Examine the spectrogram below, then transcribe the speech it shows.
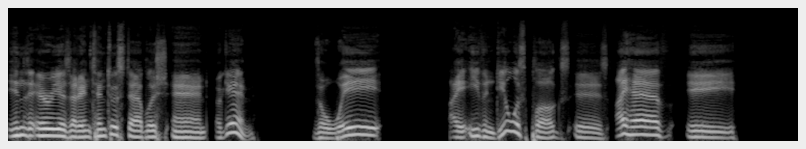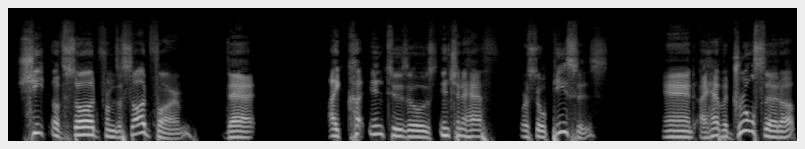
in the areas that I intend to establish. And again, the way I even deal with plugs is I have a sheet of sod from the sod farm that I cut into those inch and a half or so pieces. And I have a drill set up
